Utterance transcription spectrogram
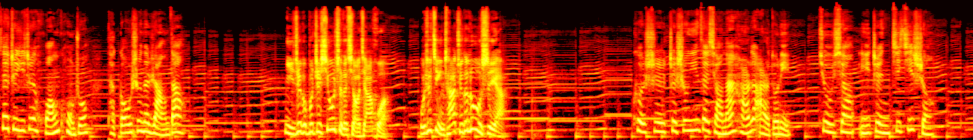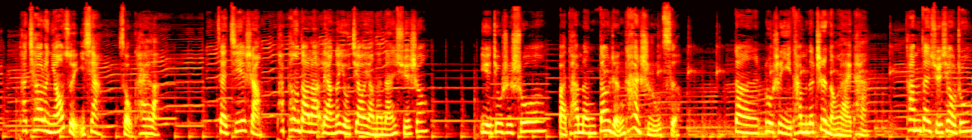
在这一阵惶恐中，他高声的嚷道：“你这个不知羞耻的小家伙，我是警察局的陆氏呀！”可是这声音在小男孩的耳朵里，就像一阵叽叽声。他敲了鸟嘴一下，走开了。在街上，他碰到了两个有教养的男学生，也就是说，把他们当人看是如此，但若是以他们的智能来看，他们在学校中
